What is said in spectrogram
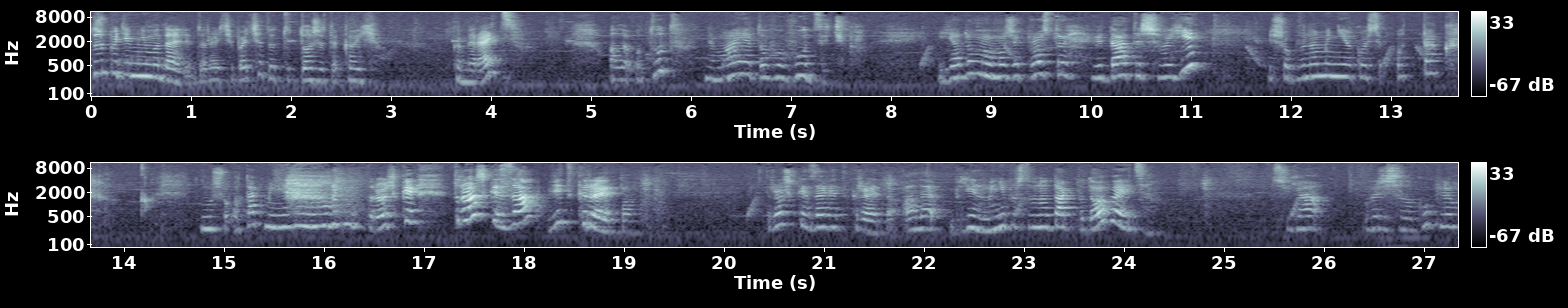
Дуже подібні моделі, до речі, бачите, тут теж такий камірець. Але отут немає того гудзичка. І я думаю, може просто віддати швої, і щоб вона мені якось отак. Тому що отак мені трошки, трошки за відкрито. Трошки за відкрито. Але, блін, мені просто воно так подобається, що я вирішила куплю,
